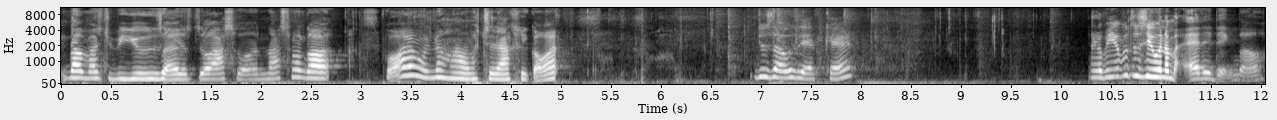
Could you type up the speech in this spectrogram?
that much views as the last one. Last one got. Well, I don't know how much it actually got. Because that was AFK. I'll be able to see when I'm editing though.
